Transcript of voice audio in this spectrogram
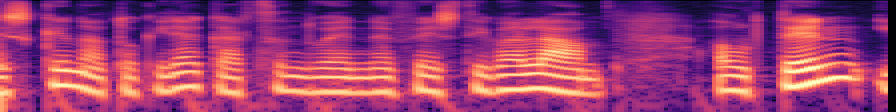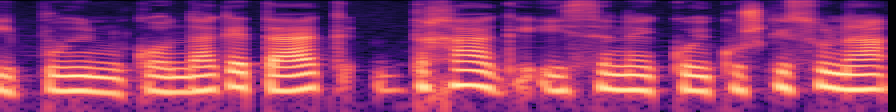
eskenatokira hartzen duen festivala. Aurten ipuin kondaketak drag izeneko ikuskizuna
